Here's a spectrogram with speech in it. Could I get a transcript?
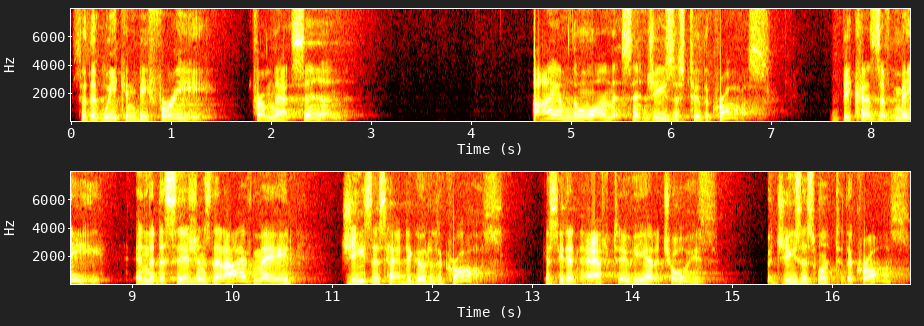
so that we can be free from that sin. I am the one that sent Jesus to the cross. Because of me and the decisions that I've made, Jesus had to go to the cross. Guess he didn't have to, he had a choice. But Jesus went to the cross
